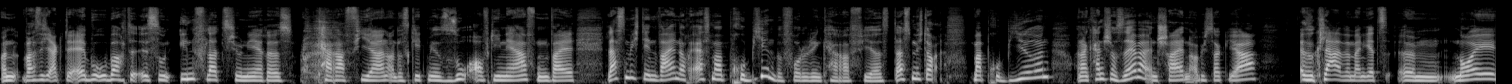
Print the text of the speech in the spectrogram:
Und was ich aktuell beobachte, ist so ein inflationäres Karaffieren und das geht mir so auf die Nerven, weil lass mich den Wein doch erstmal probieren, bevor du den karaffierst. Lass mich doch mal probieren und dann kann ich doch selber entscheiden, ob ich sage, ja, also klar, wenn man jetzt ähm, neu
